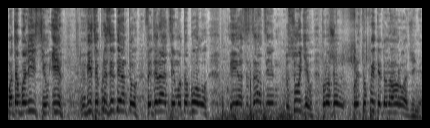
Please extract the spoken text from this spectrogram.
мотоболістів і віце-президенту Федерації мотоболу і Асоціації суддів. Прошу приступити до нагородження.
